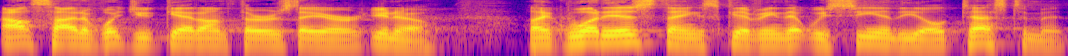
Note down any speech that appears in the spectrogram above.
Outside of what you get on Thursday, or, you know, like what is thanksgiving that we see in the Old Testament?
